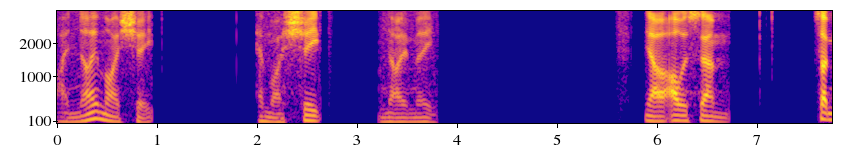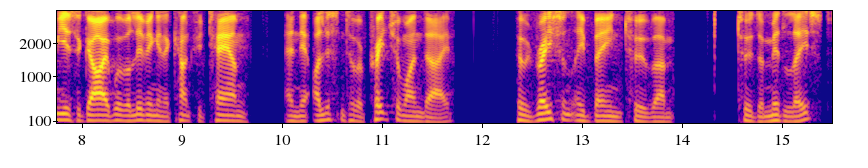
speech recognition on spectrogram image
I know my sheep, and my sheep know me. You know, I was um, some years ago. We were living in a country town, and I listened to a preacher one day who had recently been to um, to the Middle East,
